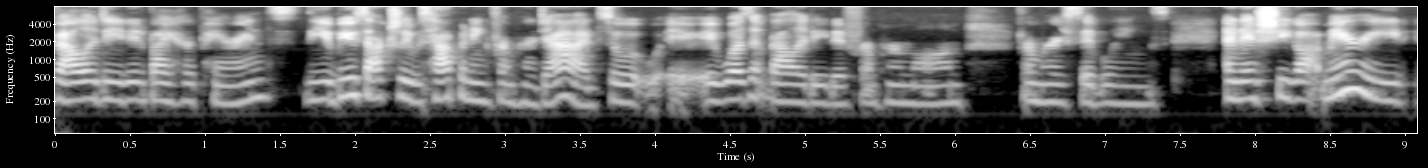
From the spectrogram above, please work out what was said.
validated by her parents. The abuse actually was happening from her dad, so it, it wasn't validated from her mom, from her siblings. And as she got married,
